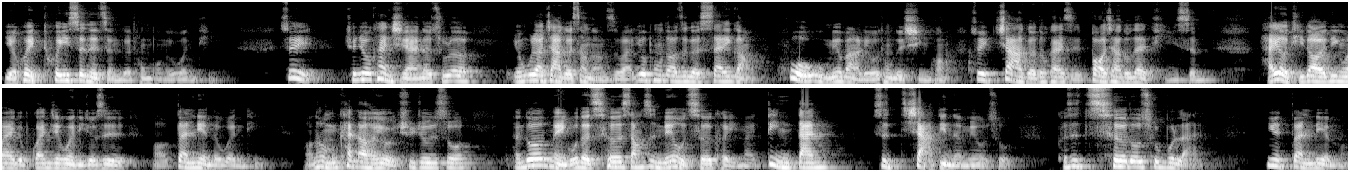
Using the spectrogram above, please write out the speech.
也会推升了整个通膨的问题。所以全球看起来呢，除了原物料价格上涨之外，又碰到这个塞港货物没有办法流通的情况，所以价格都开始报价都在提升。还有提到另外一个关键问题，就是哦锻炼的问题。哦，那我们看到很有趣，就是说很多美国的车商是没有车可以卖，订单是下定的没有错，可是车都出不来，因为断链嘛。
